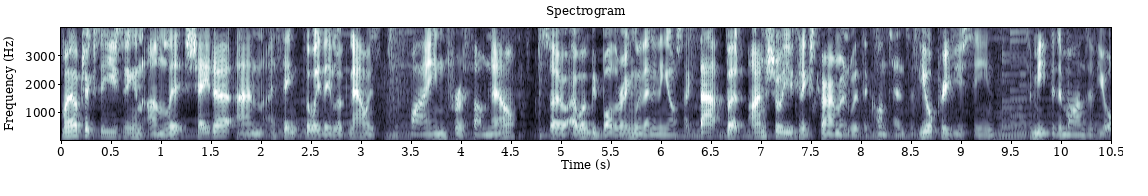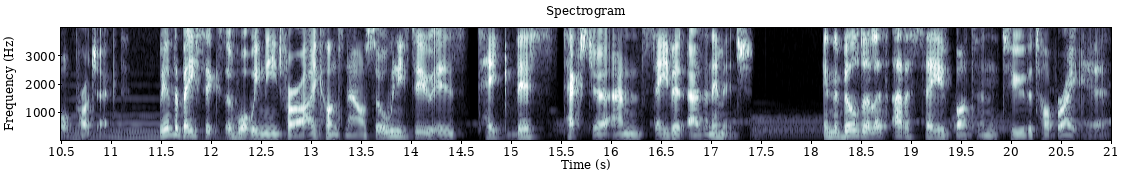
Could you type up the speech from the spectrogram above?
My objects are using an unlit shader, and I think the way they look now is fine for a thumbnail, so I won't be bothering with anything else like that, but I'm sure you can experiment with the contents of your preview scene to meet the demands of your project. We have the basics of what we need for our icons now, so all we need to do is take this texture and save it as an image. In the builder, let's add a save button to the top right here.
